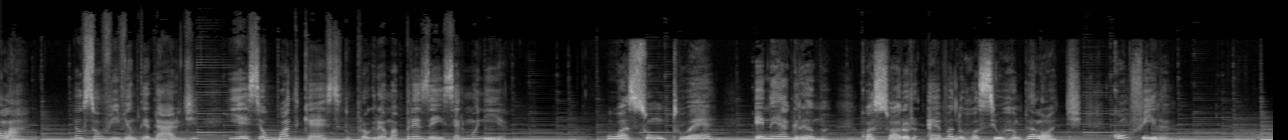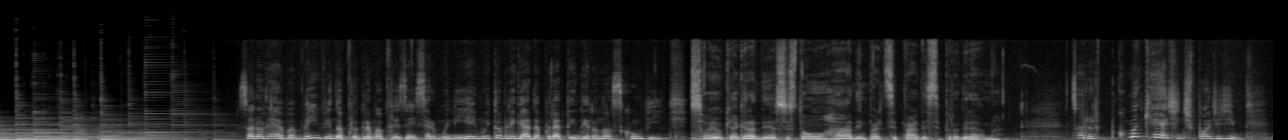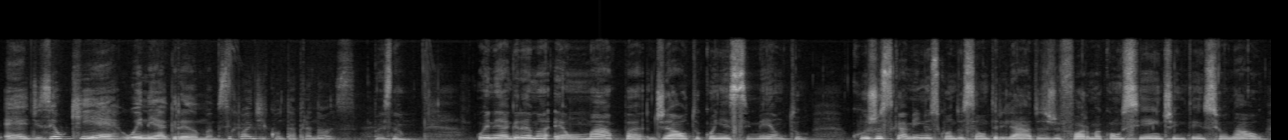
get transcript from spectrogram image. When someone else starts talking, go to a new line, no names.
Olá, eu sou Vivian Tedardi e esse é o podcast do programa Presença e Harmonia. O assunto é Enneagrama, com a Soror Eva do Rocio Rampelotti. Confira! Soror Eva, bem-vinda ao programa Presença e Harmonia e muito obrigada por atender o nosso convite.
Sou eu que agradeço, estou honrada em participar desse programa.
Soror, como é que a gente pode é, dizer o que é o Enneagrama? Você pode contar para nós?
Pois não. O Enneagrama é um mapa de autoconhecimento cujos caminhos, quando são trilhados de forma consciente e intencional,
